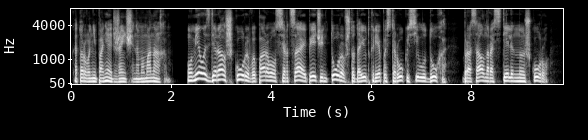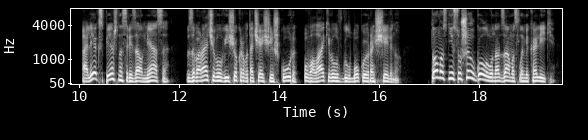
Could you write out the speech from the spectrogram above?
которого не понять женщинам и монахам. Умело сдирал шкуры, выпарывал сердца и печень туров, что дают крепость рук и силу духа, бросал на расстеленную шкуру. Олег спешно срезал мясо, заворачивал в еще кровоточащие шкуры, уволакивал в глубокую расщелину. Томас не сушил голову над замыслами Калики –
